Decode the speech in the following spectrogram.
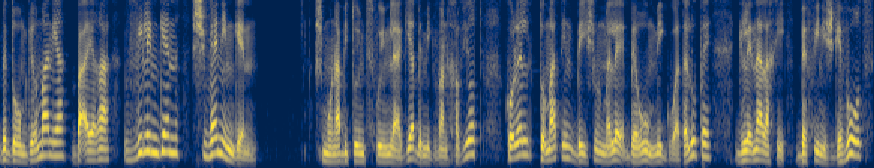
בדרום גרמניה, בעיירה וילינגן שוונינגן. שמונה ביטויים צפויים להגיע במגוון חביות, כולל טומטין בעישון מלא ברום מגואדלופה, גלנלחי ב finish Gewürz,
